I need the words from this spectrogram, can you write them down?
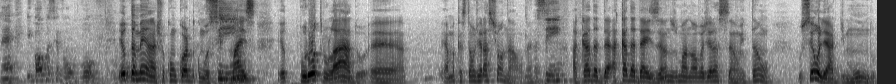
né? Igual você... Vou, vou, Eu vou- também acho, eu concordo com você, Sim. mas eu, por outro lado, é, é uma questão geracional, né? Sim, A cada, a cada 10 anos, uma nova geração. Então, o seu olhar de mundo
